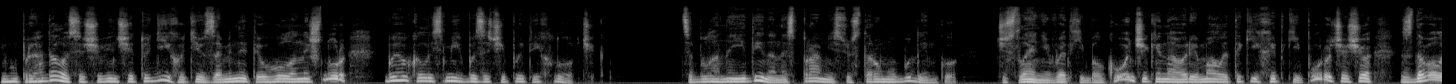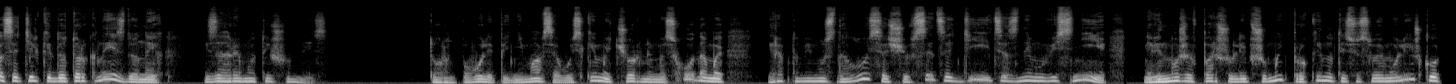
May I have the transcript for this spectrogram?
Йому пригадалося, що він ще тоді хотів замінити оголений шнур, бо його колись міг би зачепити й хлопчик. Це була не єдина несправність у старому будинку. Численні ветхі балкончики на горі мали такі хиткі поруча, що, здавалося, тільки доторкнись до них і загремотиш униз. Торн поволі піднімався вузькими чорними сходами, і раптом йому здалося, що все це діється з ним у вісні, і він може в першу ліпшу мить прокинутись у своєму ліжку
